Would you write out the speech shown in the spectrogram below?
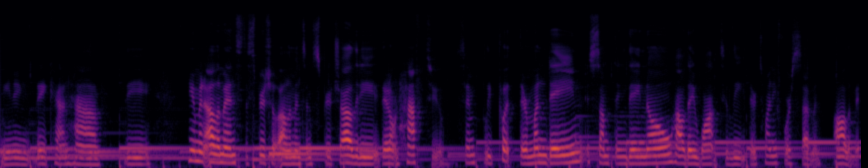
meaning they can have the human elements, the spiritual elements, and spirituality. They don't have to. Simply put, their mundane is something they know how they want to lead. They're 24 7, all of it.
